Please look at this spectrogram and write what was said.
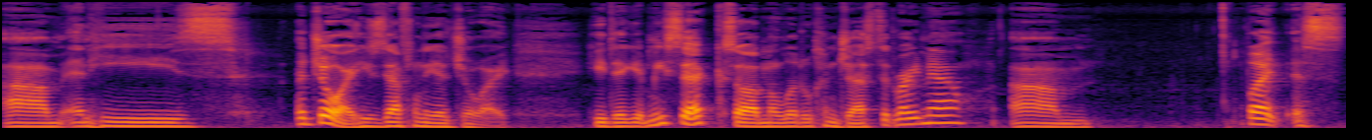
um, and he's a joy. He's definitely a joy. He did get me sick, so I'm a little congested right now. Um, but it's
